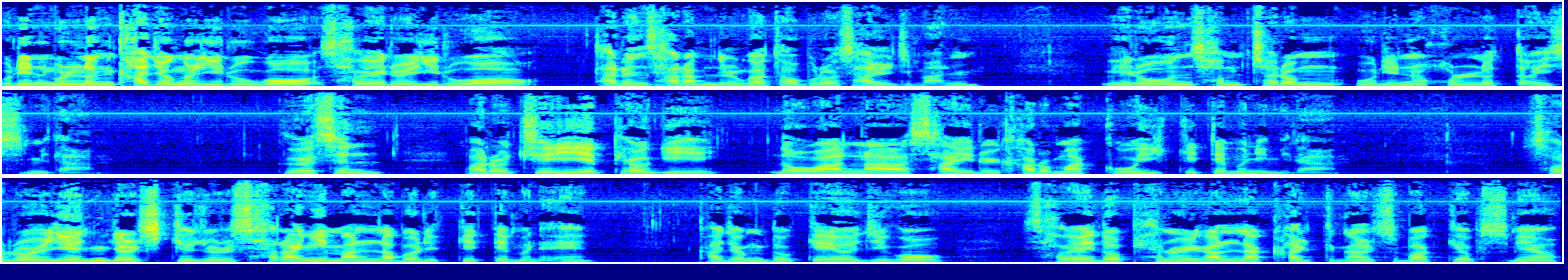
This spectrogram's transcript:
우린 물론 가정을 이루고 사회를 이루어 다른 사람들과 더불어 살지만 외로운 섬처럼 우리는 홀로 떠 있습니다. 그것은 바로 죄의 벽이 너와 나 사이를 가로막고 있기 때문입니다. 서로를 연결시켜줄 사랑이 말라버렸기 때문에 가정도 깨어지고 사회도 편을 갈라 갈등할 수밖에 없으며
